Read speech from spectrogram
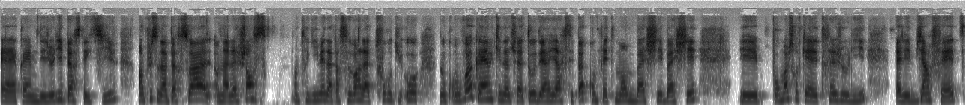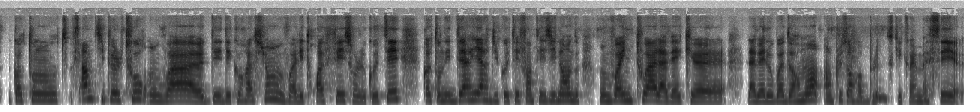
Elle a quand même des jolies perspectives. En plus, on aperçoit, on a la chance entre guillemets, d'apercevoir la tour du haut. Donc, on voit quand même qu'il y a notre château derrière, c'est pas complètement bâché, bâché. Et pour moi, je trouve qu'elle est très jolie. Elle est bien faite. Quand on fait un petit peu le tour, on voit euh, des décorations, on voit les trois fées sur le côté. Quand on est derrière du côté Fantasyland, on voit une toile avec euh, la Belle au bois dormant, en plus en robe bleue, ce qui est quand même assez euh,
